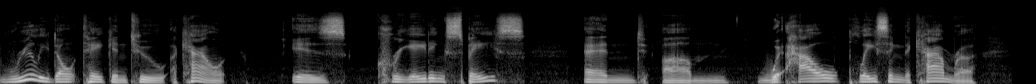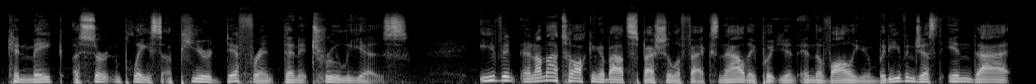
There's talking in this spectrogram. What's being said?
really don't take into account is creating space and um, wh- how placing the camera can make a certain place appear different than it truly is even and I'm not talking about special effects. Now they put you in, in the volume, but even just in that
